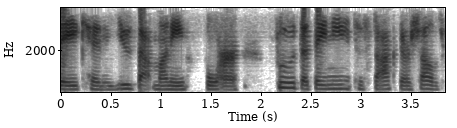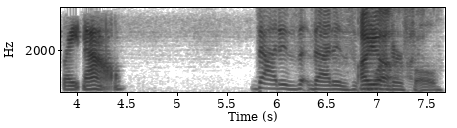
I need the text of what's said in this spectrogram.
they can use that money for food that they need to stock their shelves right now. that is that is I, uh, wonderful.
